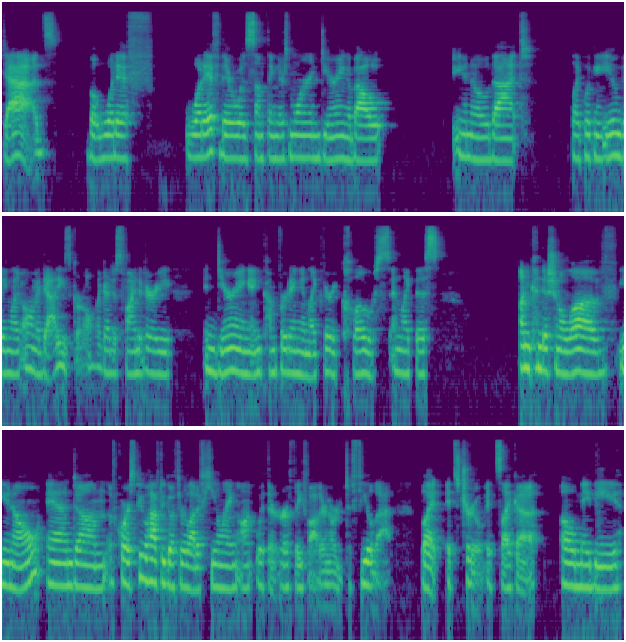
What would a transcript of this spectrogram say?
dads, but what if what if there was something there's more endearing about you know that like looking at you and being like oh i'm a daddy's girl like i just find it very endearing and comforting and like very close and like this unconditional love you know and um, of course people have to go through a lot of healing on, with their earthly father in order to feel that but it's true it's like a oh maybe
